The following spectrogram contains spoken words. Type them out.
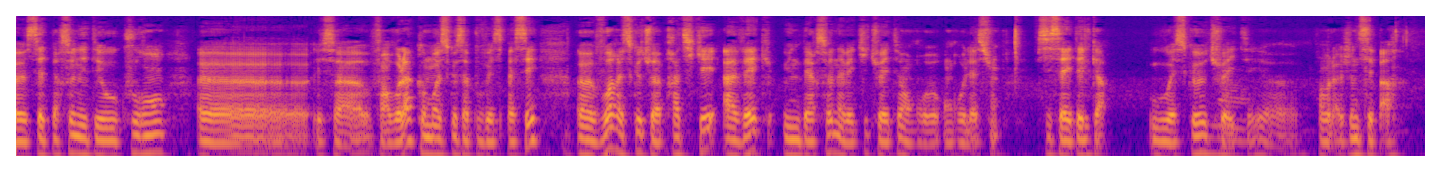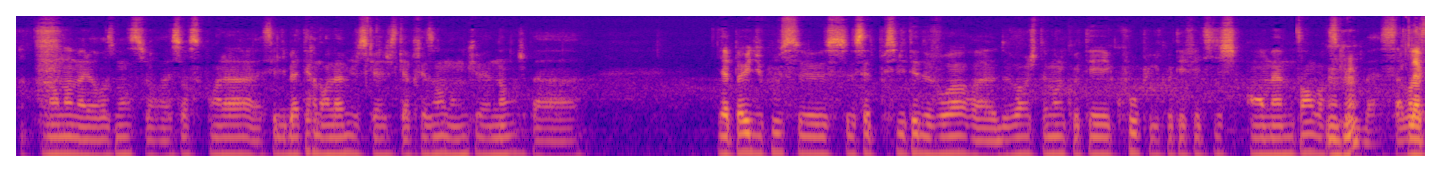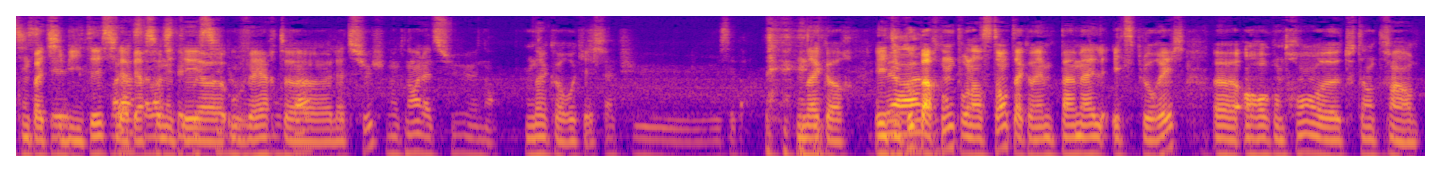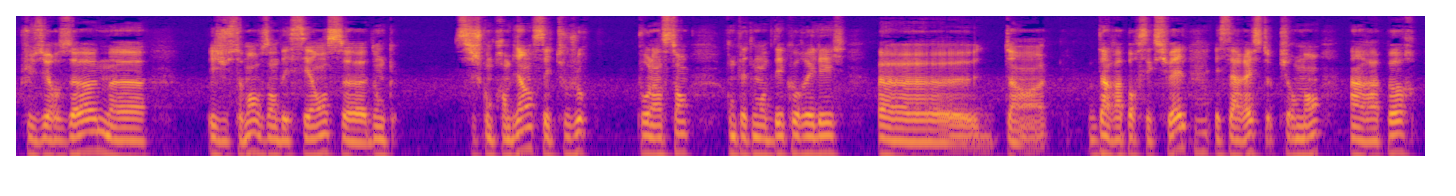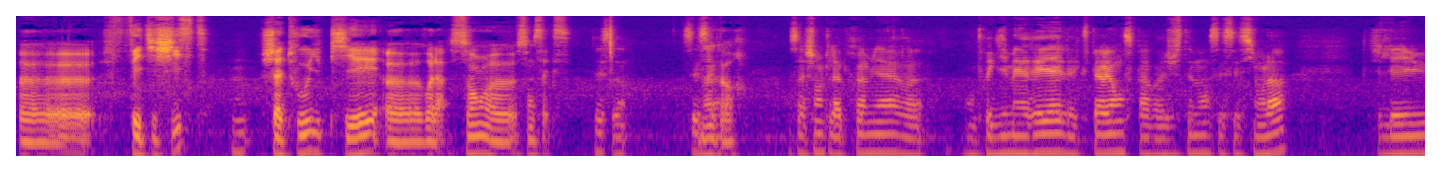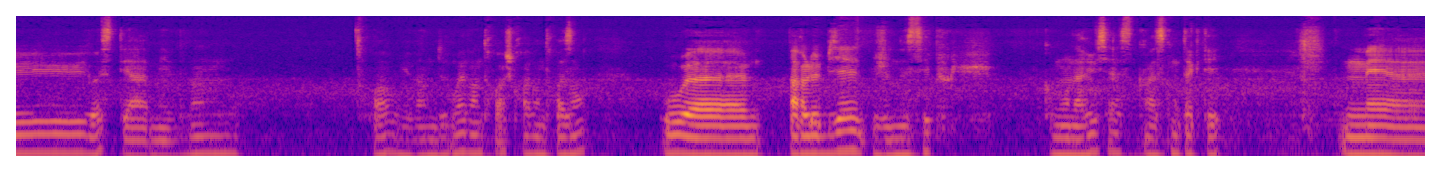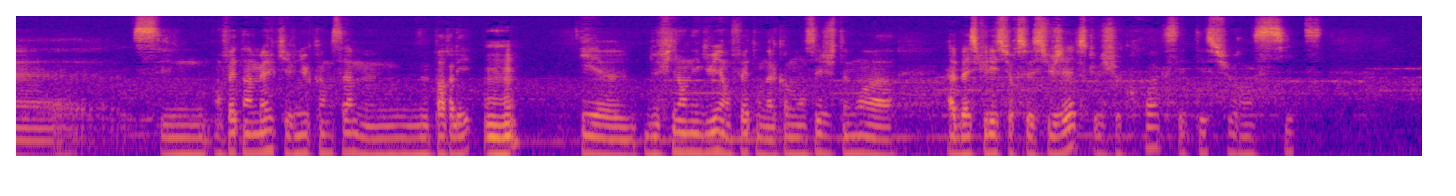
cette personne était au courant et ça, enfin voilà, comment est-ce que ça pouvait se passer? Voir est-ce que tu as pratiqué avec une personne avec qui tu as été en, relation, si ça a été le cas, ou est-ce que tu as été, enfin voilà, je ne sais pas. Non, non, malheureusement sur sur ce point-là, célibataire dans l'âme jusqu'à jusqu'à présent, donc non, j'ai pas il n'y a pas eu du coup cette possibilité de voir, euh, de voir justement le côté couple et le côté fétiche en même temps, voir mhm. bah, la compatibilité, si la personne était euh, ouverte euh, là-dessus. Donc non, là-dessus, non. D'accord, ok. Ça a pu... Je sais pas. D'accord. Et du coup, par contre, pour l'instant, tu as quand même pas mal exploré en rencontrant tout un, enfin, plusieurs hommes et justement en faisant des séances. donc, si je comprends bien, c'est toujours pour l'instant complètement décorrélé euh, d'un rapport sexuel mm. et ça reste purement un rapport euh, fétichiste, mm. chatouille, pied, euh, voilà, sans, sans sexe. C'est ça. C'est ça. D'accord. Sachant que la première, entre guillemets, réelle expérience par justement ces sessions-là, je l'ai eu, ouais, c'était à mes 23 ou mes 22, ouais, 23, je crois, 23 ans, où par le biais, je ne sais plus comment on a réussi à, se contacter. Mais euh, c'est en fait un mec qui est venu comme ça me, parler. Mhm. Et euh, de fil en aiguille, en fait, on a commencé justement à, basculer sur ce sujet, parce que je crois que c'était sur un site.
